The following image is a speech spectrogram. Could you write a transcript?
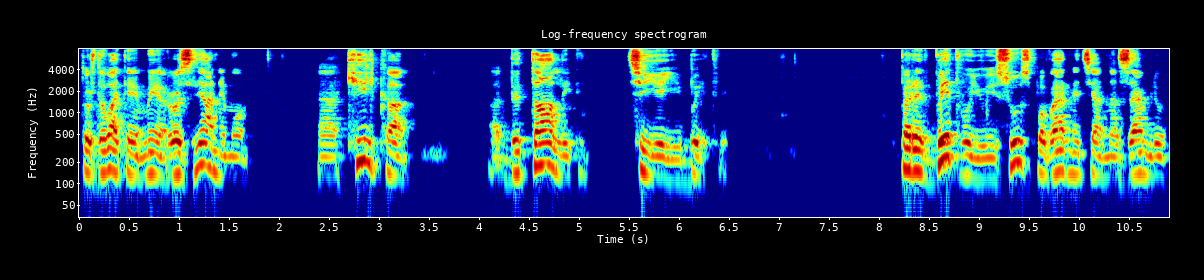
Тож давайте ми розглянемо е, кілька е, деталей цієї битви. Перед битвою Ісус повернеться на землю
